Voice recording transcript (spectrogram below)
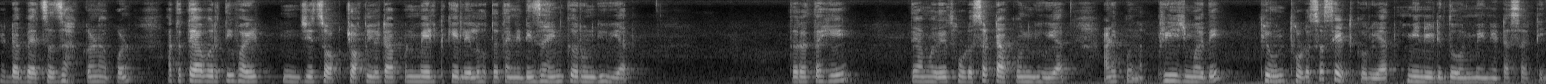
हे डब्याचं झाकण आपण. आता त्यावरती व्हाईट जे चॉक चॉकलेट आपण मेल्ट केलेलं होतं त्याने डिझाईन करून घेऊयात. तर आता हे त्यामध्ये थोडंसं टाकून घेऊयात आणि पुन्हा फ्रीजमध्ये ठेवून थोडंसं सेट करूयात. मिनिट दोन मिनिटासाठी.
